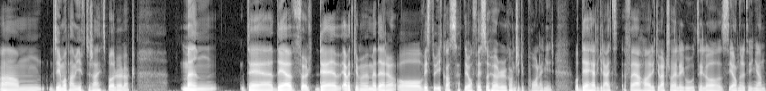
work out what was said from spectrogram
Um, Jim og Pam gifter seg, spoiler alert. Men det, det, følt, det, Jeg vet ikke med, med dere, og hvis du ikke har sett The Office, så hører du kanskje ikke på lenger. Og det er helt greit, for jeg har ikke vært så veldig god til å si andre ting enn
